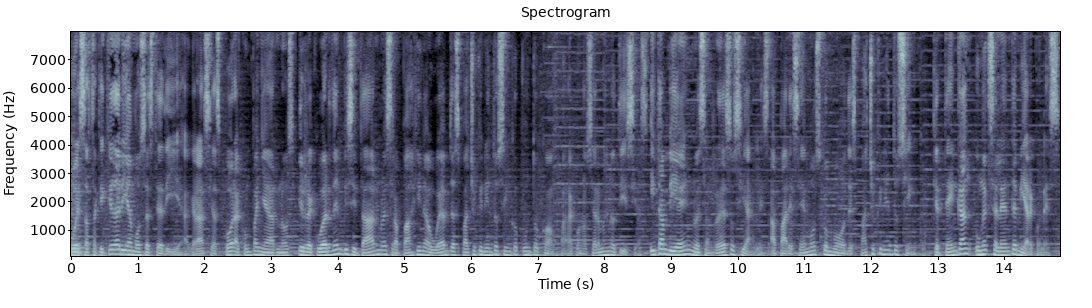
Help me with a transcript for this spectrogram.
Pues hasta aquí quedaríamos este día. Gracias por acompañarnos y recuerden visitar nuestra página web despacho505.com para conocer más noticias y también nuestras redes sociales. Aparecemos como Despacho 505. Que tengan un excelente miércoles.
